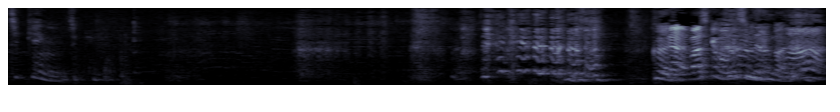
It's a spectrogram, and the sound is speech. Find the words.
치킨 지코바. 그래 야 맛있게 먹으시면 되는 거 아니야?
